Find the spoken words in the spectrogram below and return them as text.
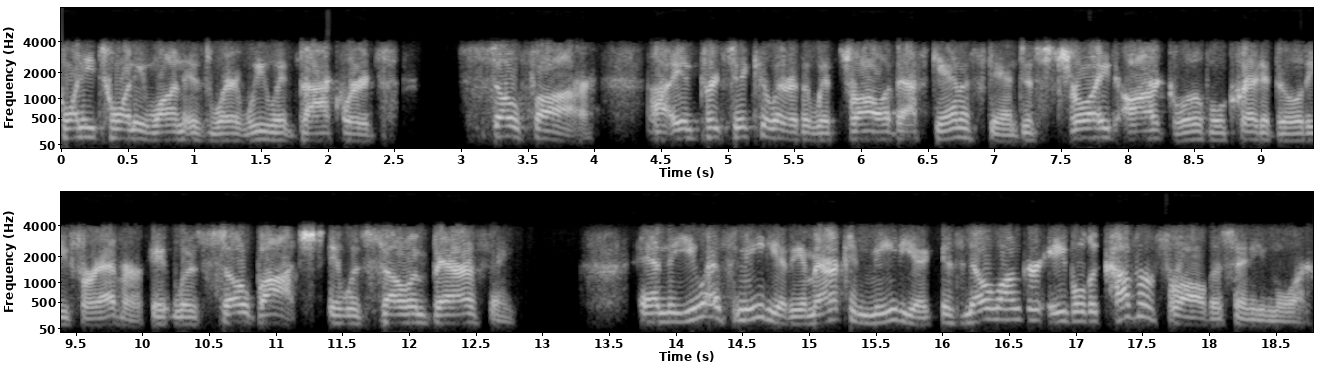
2021 is where we went backwards so far uh, in particular, the withdrawal of Afghanistan destroyed our global credibility forever. It was so botched. It was so embarrassing. And the U.S. media, the American media, is no longer able to cover for all this anymore.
